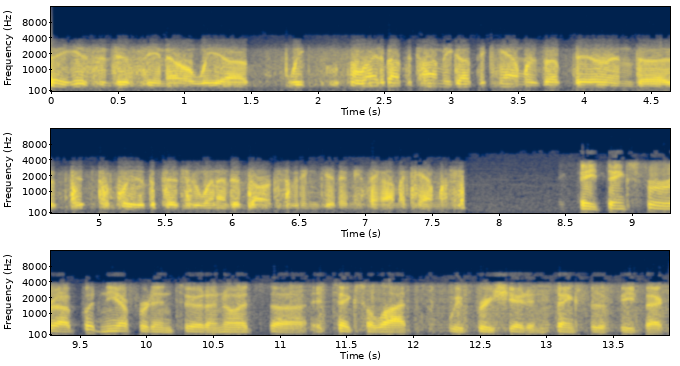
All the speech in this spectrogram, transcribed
Hey, Houston, just so you know, we uh, we right about the time we got the cameras up there and uh, t- completed the pitch, we went into dark, so we didn't get anything on the cameras. Hey, thanks for uh, putting the effort into it. I know it's uh, it takes a lot. We appreciate it, and thanks for the feedback.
